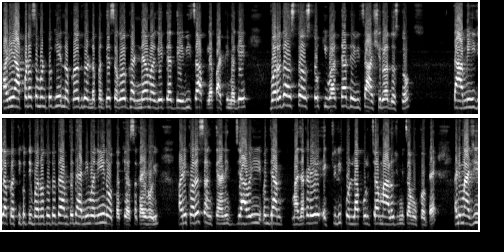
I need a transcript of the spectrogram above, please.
आणि आपण असं म्हणतो की हे नकळत घडलं पण ते सगळं घडण्यामागे त्या देवीचा आपल्या पाठीमागे वरद हस्त असतो किंवा त्या देवीचा आशीर्वाद असतो. तर आम्ही ही ज्या प्रतिकृती बनवत होतो ते आमच्या ध्यानीमनीही नव्हतं की असं काही होईल. आणि खरंच सांगते आणि ज्यावेळी म्हणजे माझ्याकडे ऍक्च्युली कोल्हापूरच्या महालक्ष्मीचा मुखवट आहे. आणि माझी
